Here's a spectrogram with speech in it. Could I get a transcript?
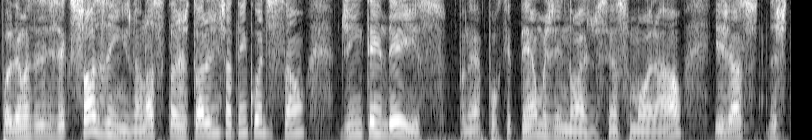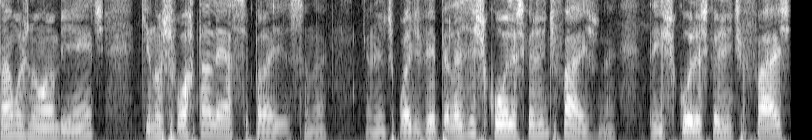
podemos dizer que sozinhos, na nossa trajetória a gente já tem condição de entender isso, né? porque temos em nós o senso moral e já estamos num ambiente que nos fortalece para isso. Né? A gente pode ver pelas escolhas que a gente faz. Né? Tem escolhas que a gente faz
